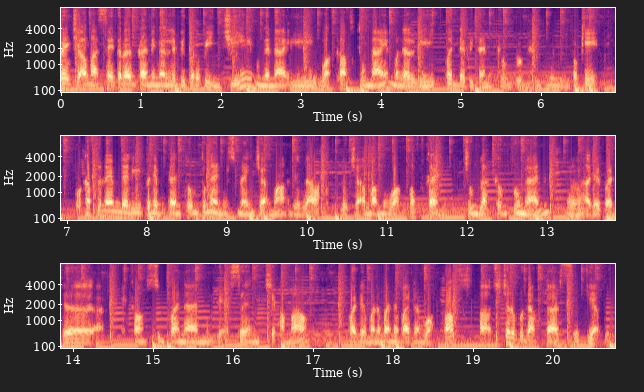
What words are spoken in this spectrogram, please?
Baik Cik Amar, saya terangkan dengan lebih terperinci mengenai wakaf tunai melalui penerbitan keuntungan. Hmm. Okey, wakaf tunai melalui penerbitan keuntungan ni sebenarnya Cik Amar adalah bila Cik Amar mewakafkan jumlah keuntungan Hmm. uh, daripada uh, akaun simpanan PSN Cik Amal pada mana-mana badan wakaf uh, secara berdaftar setiap bulan.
